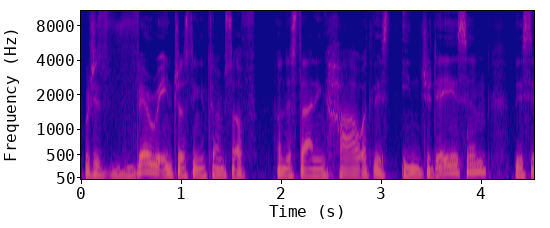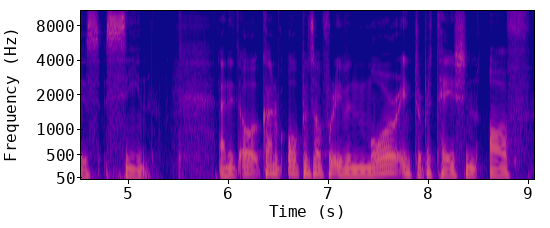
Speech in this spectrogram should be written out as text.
which is very interesting in terms of understanding how, at least in Judaism, this is seen. And it kind of opens up for even more interpretation of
